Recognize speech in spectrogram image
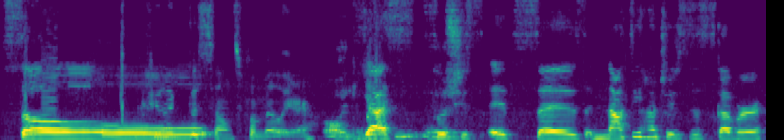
So I feel like this sounds familiar. Oh, I think I've Yes. So she's. It says Nazi hunters discover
